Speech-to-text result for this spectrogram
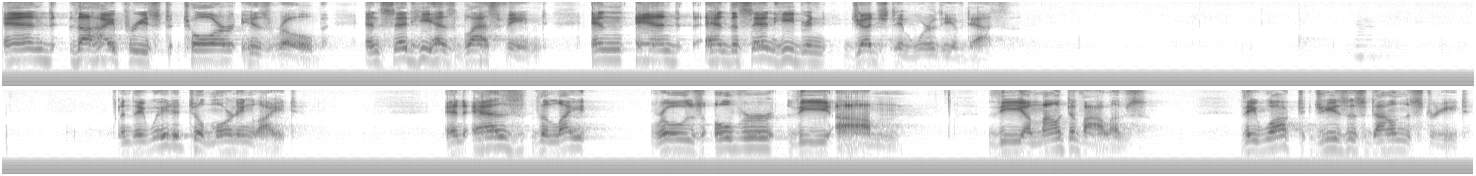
And the high priest tore his robe and said he has blasphemed. And, and, and the Sanhedrin judged him worthy of death. And they waited till morning light. And as the light rose over the, um, the Mount of Olives, they walked Jesus down the street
